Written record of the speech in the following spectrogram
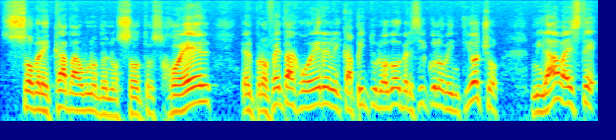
sobre cada uno de nosotros. Joel, el profeta Joel en el capítulo 2, versículo 28, miraba este,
